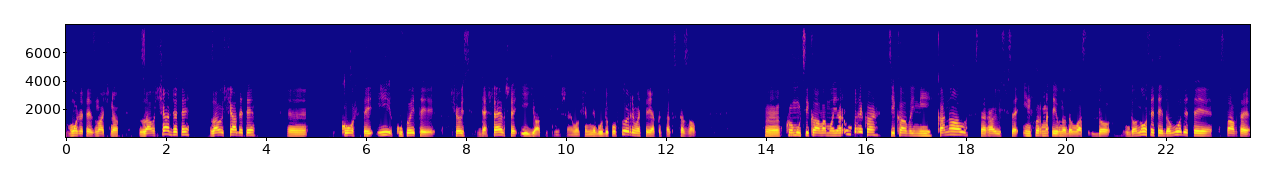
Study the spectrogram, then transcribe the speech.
можете значно заощаджити, заощадити е, кошти і купити щось дешевше і якісніше. В общем, не буду повторюватися, якось так сказав. Е, Кому цікава моя рубрика, цікавий мій канал. Стараюсь все інформативно до вас до, доносити, доводити. Ставте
